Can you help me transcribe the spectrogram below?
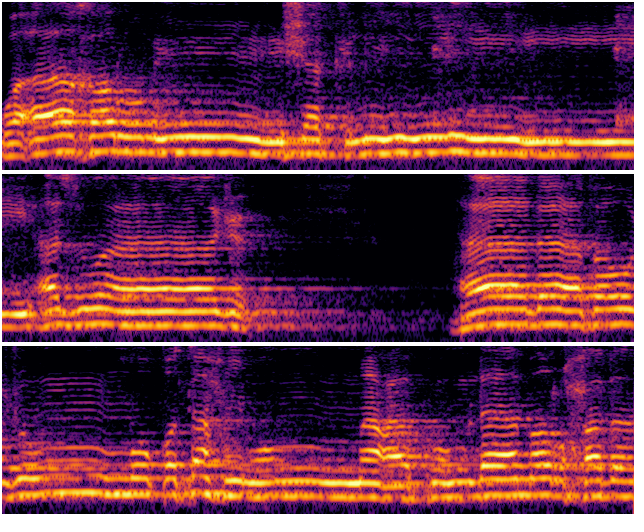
وآخر من شكله ازواج هذا فوج مقتحم معكم لا مرحبا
